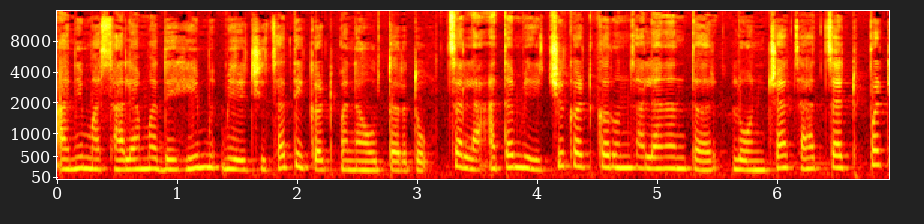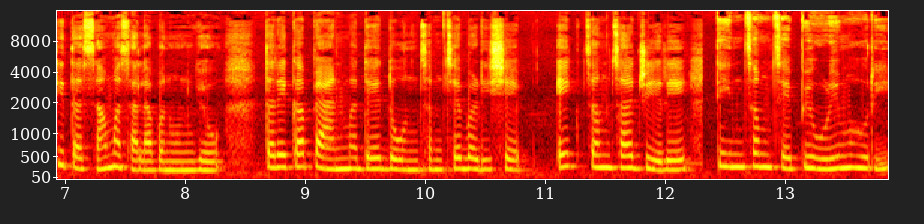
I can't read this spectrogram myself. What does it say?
आणि मसाल्यामध्येही मिरचीचा तिखटपणा उतरतो. चला आता मिरची कट करून झाल्यानंतर लोणच्याचा चटपटीत असा मसाला बनवून घेऊ. तर एका पॅनमध्ये दोन चमचे बडीशेप एक चमचा जिरे तीन चमचे पिवळी मोहरी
